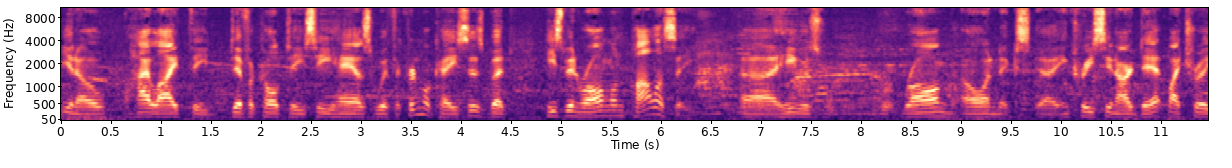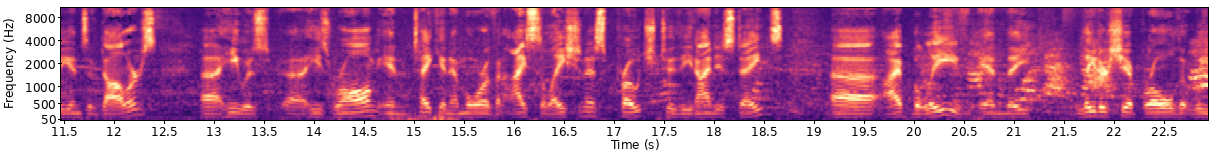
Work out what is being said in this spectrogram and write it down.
you know, highlight the difficulties he has with the criminal cases, but he's been wrong on policy. Uh, he was wrong on ex- uh, increasing our debt by trillions of dollars. Uh, he was uh, he's wrong in taking a more of an isolationist approach to the United States. Uh, I believe in the leadership role that we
